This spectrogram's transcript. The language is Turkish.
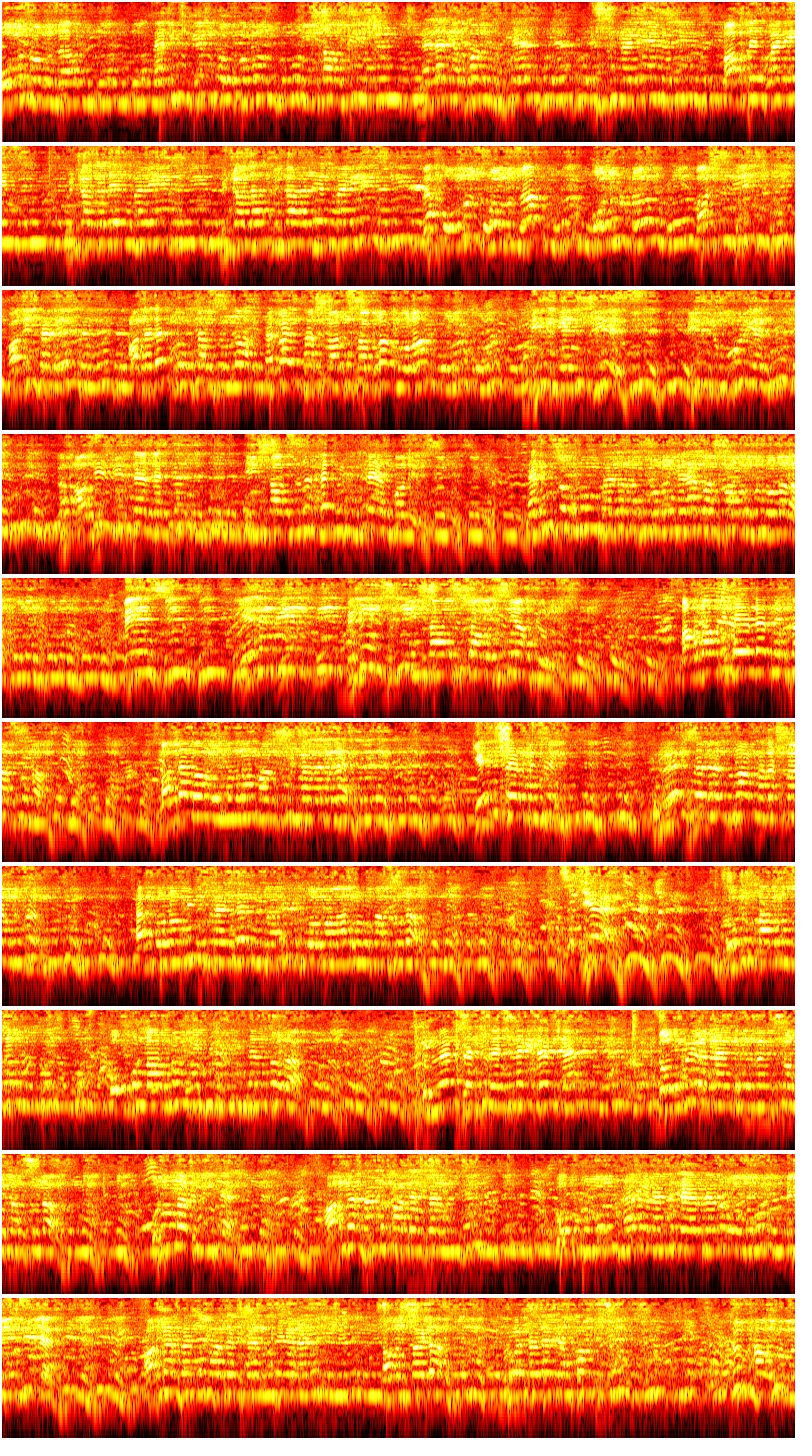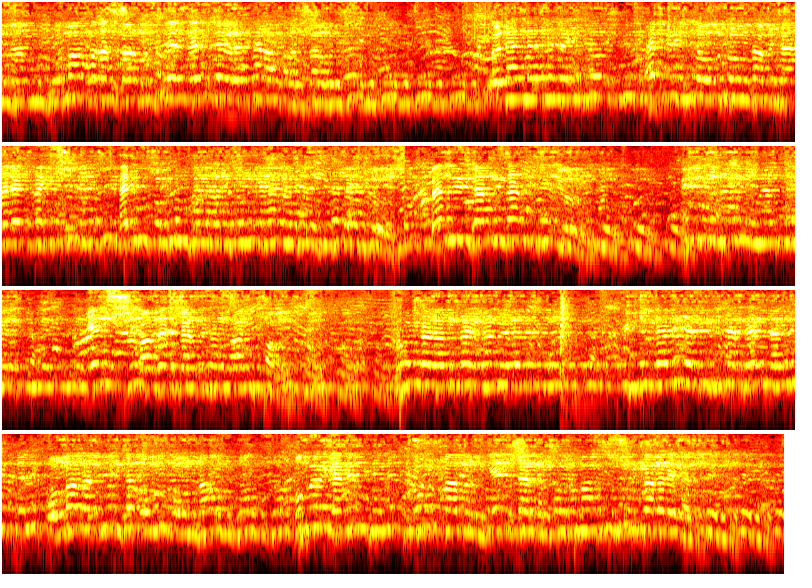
omuz omuza temiz bir toplumun inşası için neler yaparız diye düşünmeliyiz, akletmeliyiz, mücadele etmeliyiz, mücadele, mücadele etmeliyiz. Ve omuz omuza onurlu, dik, kaliteli, adalet noktasında temel taşları sağlam olan bir gençliği, bir cumhuriyet ve adil bir devletin inşasını hep yapmalıyız. Temiz Toplum Federasyonu Ahlaki değerler noktasında madde bağımlılığına karşı mücadelede gençlerimizin, üniversite mezunu arkadaşlarımızın ekonomik süreçler müdahil olmaları noktasında yine çocuklarımızın okullarını bitirdikten sonra üniversite sürecine giderken önerlerini bekliyor. Hep birlikte omuz omuza mücadele etmek için hepimiz toplum federasyonu genel bekliyoruz. Ben büyüklerimizden ediyorum. Kıymetli genç kardeşlerimize sahip kalın. Projelerine önem verelim. Fikirleriyle birlikte dertlerin onlarla birlikte omuz omuza bu bölgenin çocuklarının, gençlerinin korunması için mücadele edelim.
